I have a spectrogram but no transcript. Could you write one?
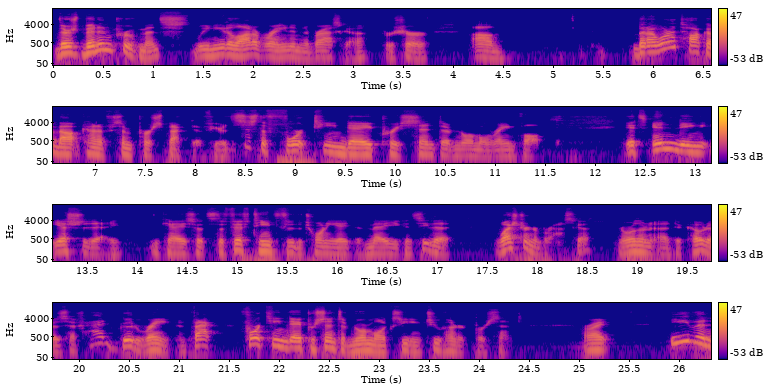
there's been improvements. We need a lot of rain in Nebraska, for sure. Um, but I want to talk about kind of some perspective here. This is the 14 day percent of normal rainfall. It's ending yesterday. Okay, so it's the 15th through the 28th of May. You can see that western Nebraska, northern uh, Dakotas have had good rain. In fact, 14 day percent of normal exceeding 200%. All right, even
